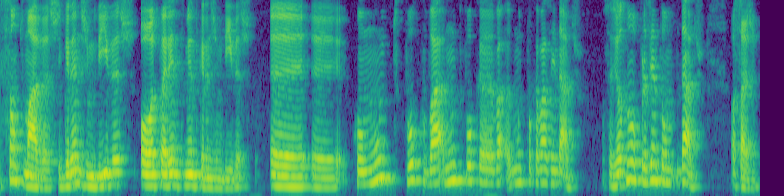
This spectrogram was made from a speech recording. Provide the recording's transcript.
são tomadas grandes medidas, ou aparentemente grandes medidas, uh, uh, com muito, pouco muito, pouca, muito pouca base em dados. Ou seja, eles não apresentam dados. Ou seja,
